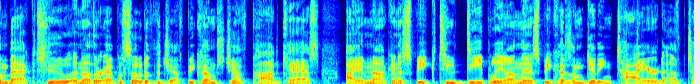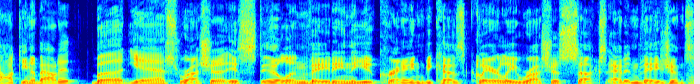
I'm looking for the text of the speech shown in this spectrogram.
welcome back to another episode of the Jeff Becomes Jeff podcast. I am not going to speak too deeply on this because I'm getting tired of talking about it. But yes, Russia is still invading the Ukraine because clearly Russia sucks at invasions.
